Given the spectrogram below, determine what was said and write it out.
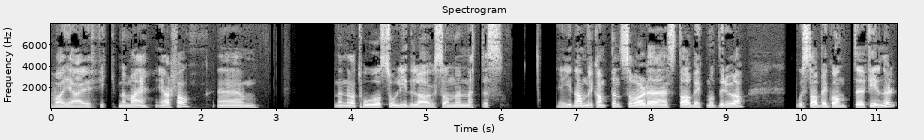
hva jeg fikk med meg, i hvert fall. Men det var to solide lag som møttes. I den andre kampen så var det Stabæk mot Rua, hvor Stabæk vant 4-0.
